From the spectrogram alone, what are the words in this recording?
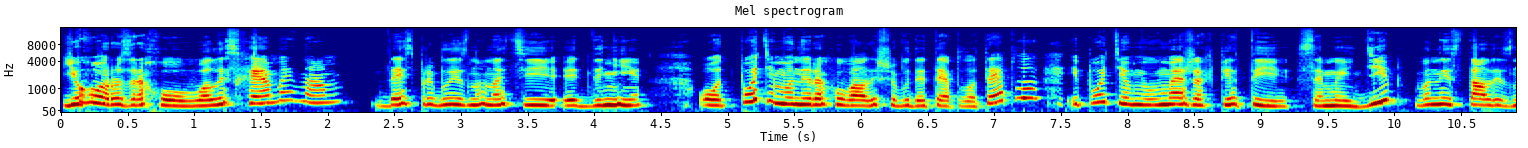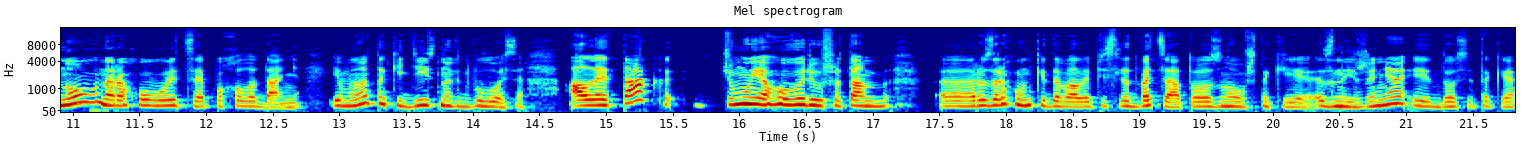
Його розраховували схеми нам десь приблизно на ці е, дні. От потім вони рахували, що буде тепло-тепло, і потім в межах 5-7 діб вони стали знову нараховувати це похолодання. І воно таки дійсно відбулося. Але так, чому я говорю, що там е, розрахунки давали після 20-го знову ж таки зниження, і досить таке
